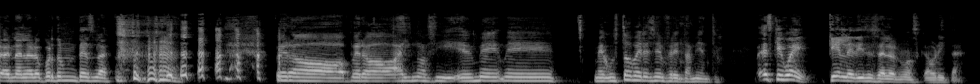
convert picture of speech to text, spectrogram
en el aeropuerto en un Tesla. Pero, pero, ay, no, sí, eh, me, me, me gustó ver ese enfrentamiento. Es que, güey, ¿qué le dices a Elon Musk ahorita?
